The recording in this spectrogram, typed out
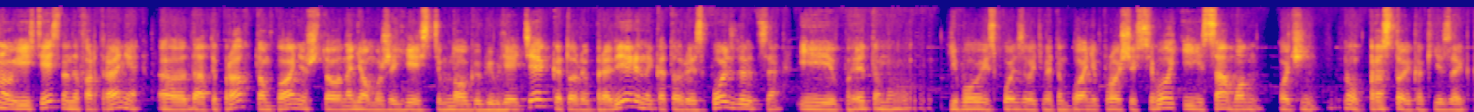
но, естественно, на Fortran, э, да, ты прав в том плане, что на нем уже есть много библиотек, которые проверены, которые используются, и поэтому его использовать в этом плане проще всего, и сам он очень ну, простой как язык.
